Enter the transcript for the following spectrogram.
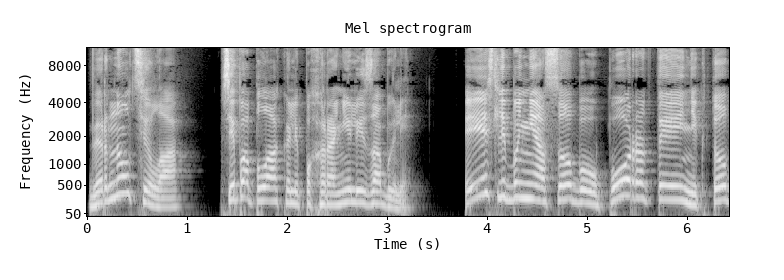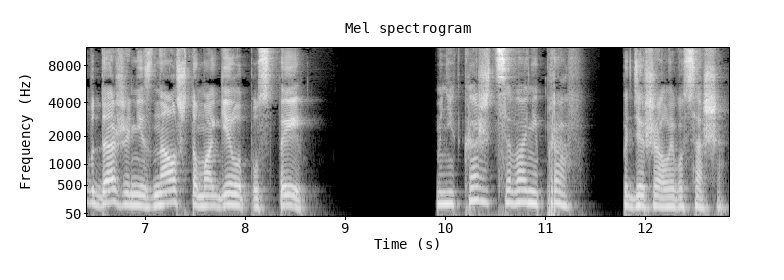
«Вернул тела. Все поплакали, похоронили и забыли. Если бы не особо упоротые, никто бы даже не знал, что могилы пусты. «Мне кажется, Ваня прав», – поддержала его Саша.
